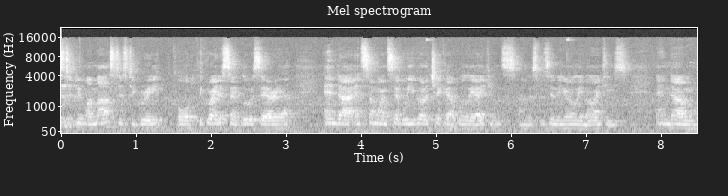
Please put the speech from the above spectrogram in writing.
To do my master's degree, or the greater St. Louis area, and, uh, and someone said, well, you've got to check out Willie Aikens. And this was in the early 90s. And um,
